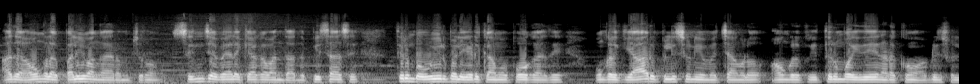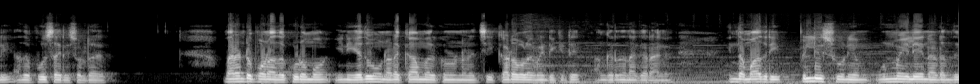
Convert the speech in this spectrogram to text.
அது அவங்கள பழி வாங்க ஆரம்பிச்சிடும். செஞ்ச வேலைக்காக வந்த அந்த பிசாசு திரும்ப உயிர் பலி எடுக்காமல் போகாது. உங்களுக்கு யார் பில்லி சூனியம் வச்சாங்களோ அவங்களுக்கு திரும்ப இதே நடக்கும் அப்படின்னு சொல்லி அந்த பூசாரி சொல்கிறாரு மிரண்டு போன அந்த குடும்பம் இனி எதுவும் நடக்காமல் இருக்கணும்னு நினச்சி கடவுளை வேண்டிக்கிட்டு அங்கேருந்து நகராங்க இந்த மாதிரி பில்லி சூனியம் உண்மையிலேயே நடந்து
